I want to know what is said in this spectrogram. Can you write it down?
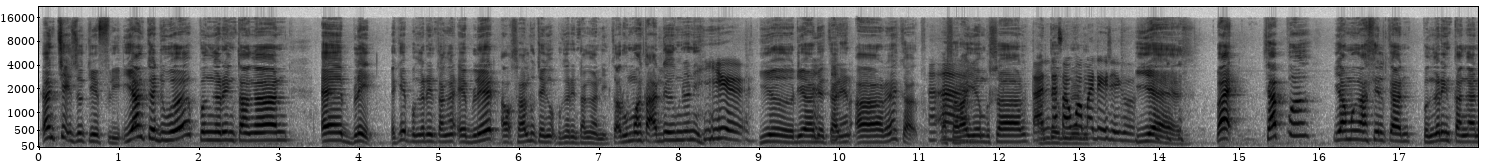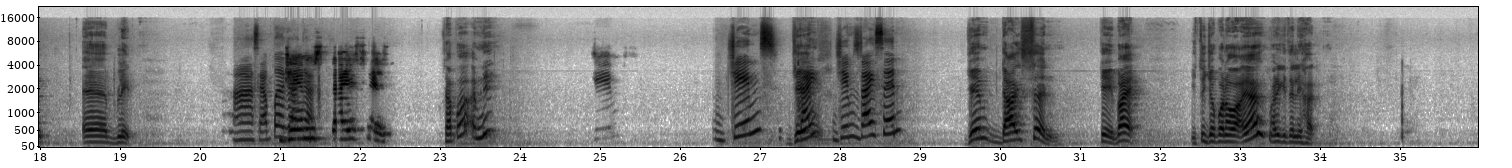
Encik Zulkifli. Yang kedua, pengering tangan air blade. Okey, pengering tangan air blade. Awak selalu tengok pengering tangan ni. Kat rumah tak ada benda ni. Ya. Ya, dia ada kat NR, eh, kat Ha-ha. Pasar Raya yang besar. Tandas awam ni. ada cikgu. Yes. Baik. Siapa yang menghasilkan pengering tangan air blade? Ha, siapa? James Dyson. Siapa, Amni? James? James? Dy- James Dyson? James Dyson. Okey, baik. Itu jawapan awak ya. Mari kita lihat.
